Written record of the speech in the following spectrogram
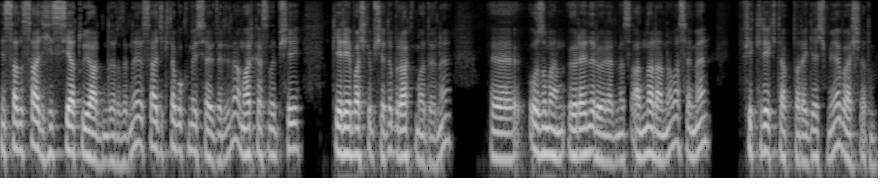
insanı sadece hissiyat uyandırdığını, sadece kitap okumayı sevdirdiğini ama arkasında bir şey, geriye başka bir şey de bırakmadığını, e, o zaman öğrenir öğrenmez, anlar anlamaz hemen fikri kitaplara geçmeye başladım.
